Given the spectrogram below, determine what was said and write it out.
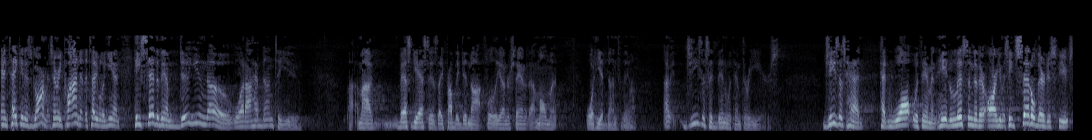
and taken his garments and reclined at the table again, he said to them, Do you know what I have done to you? Uh, my best guess is they probably did not fully understand at that moment what he had done to them. I mean, Jesus had been with them three years. Jesus had, had walked with them and he had listened to their arguments. He'd settled their disputes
